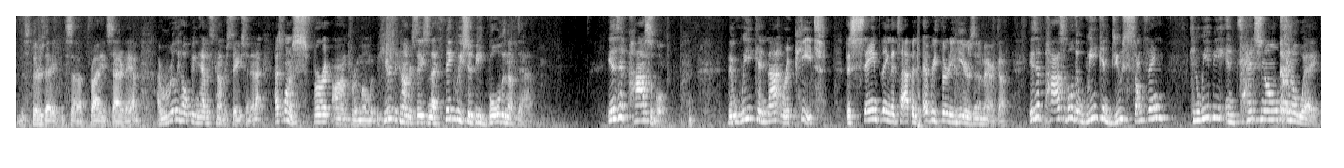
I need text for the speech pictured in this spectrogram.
this Thursday, this uh, Friday, and Saturday. I'm, I'm really hoping to have this conversation, and I, I just want to spur it on for a moment. But here's the conversation I think we should be bold enough to have. Is it possible that we cannot repeat the same thing that's happened every 30 years in America? Is it possible that we can do something? Can we be intentional in a way?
